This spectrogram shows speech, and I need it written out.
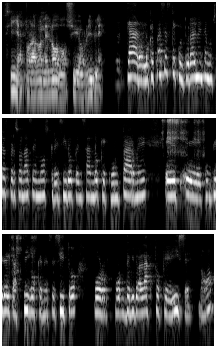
Sí, atorado en el lodo, sí, horrible. Claro, lo que pasa es que culturalmente muchas personas hemos crecido pensando que culparme es eh, cumplir el castigo que necesito por, debido al acto que hice, ¿no?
